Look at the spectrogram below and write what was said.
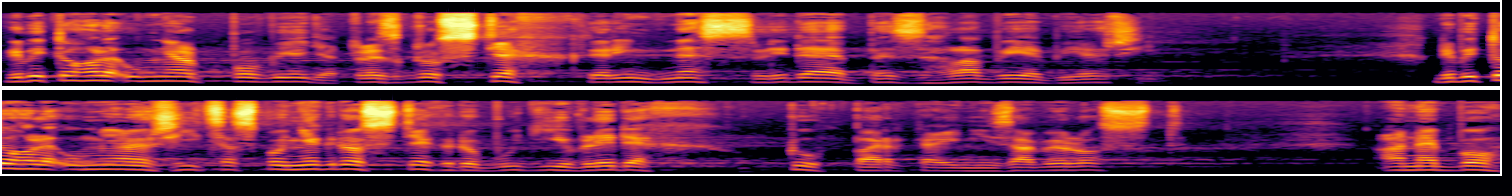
kdyby tohle uměl povědět les kdo z těch, kterým dnes lidé bezhlavě věří, kdyby tohle uměl říct aspoň někdo z těch, kdo budí v lidech tu partajní zavilost, anebo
